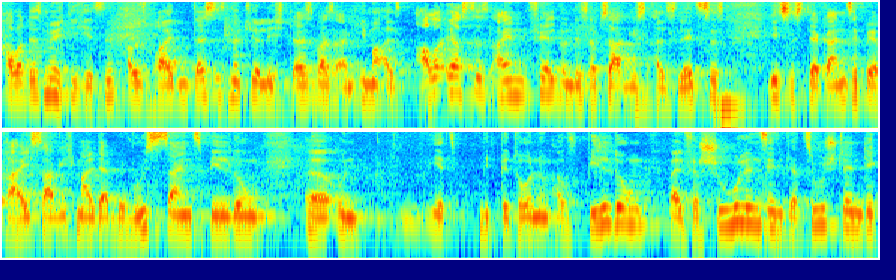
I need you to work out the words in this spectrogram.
aber das möchte ich jetzt nicht ausbreiten, das ist natürlich das, was einem immer als allererstes einfällt und deshalb sage ich es als letztes, ist es der ganze Bereich, sage ich mal, der Bewusstseinsbildung äh, und jetzt mit Betonung auf Bildung, weil für Schulen sind wir zuständig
